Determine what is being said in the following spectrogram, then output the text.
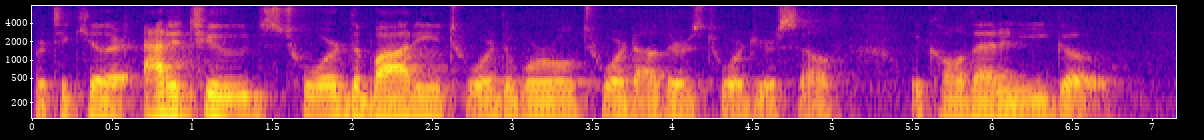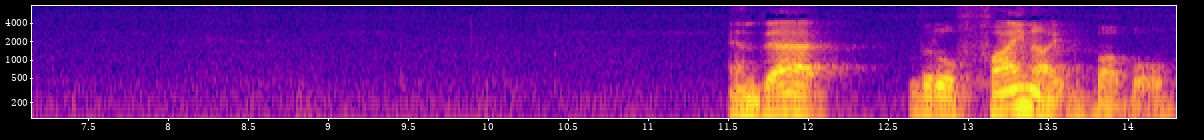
particular attitudes toward the body, toward the world, toward others, toward yourself. We call that an ego. And that little finite bubble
